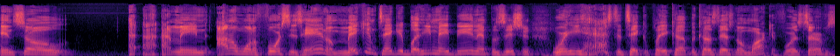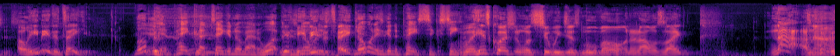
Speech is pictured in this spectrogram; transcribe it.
and so I- I mean, I don't want to force his hand or make him take it, but he may be in a position where he has to take a pay cut because there's no market for his services. Oh, he needs to take it. We'll be a pay cut taken no matter what because He need nobody's, to take it. nobody's going to pay 16. Well, his question was, should we just move on? And I was like, nah, Nah.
